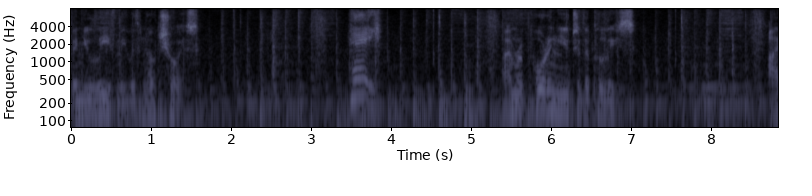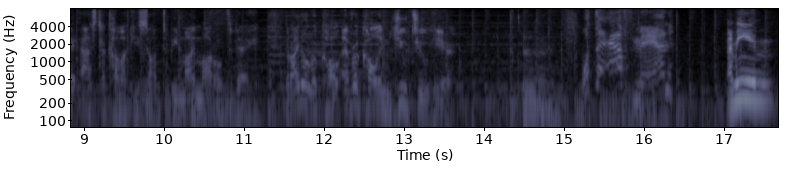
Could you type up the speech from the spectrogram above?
Then you leave me with no choice. Hey! I'm reporting you to the police. I asked Takamaki-san to be my model today, but I don't recall ever calling you two here. What the F, man? I mean,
